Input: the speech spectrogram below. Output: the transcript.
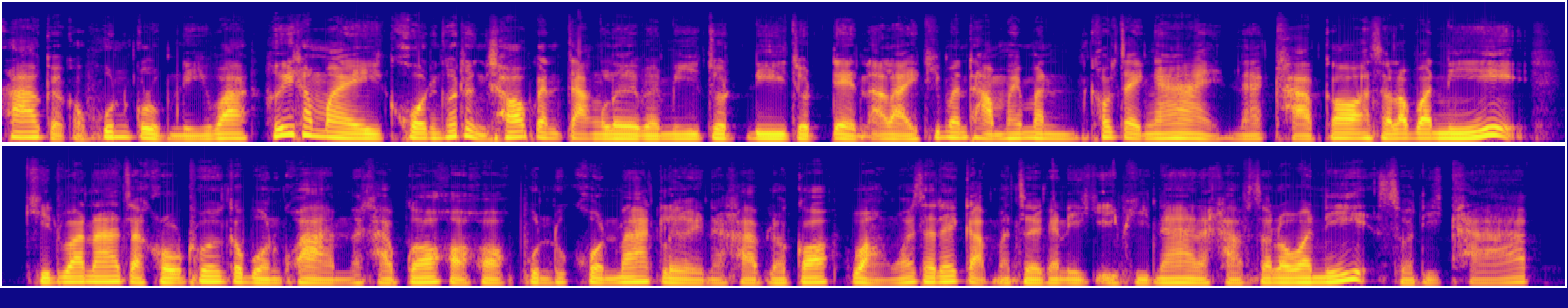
คร่าวๆเกี่ยวกับหุ้นกลุ่มนี้ว่า เฮ้ยทำไมคนเขาถึงชอบกันจังเลย มันมีจุดดีจุดเด่นอะไรที่มันทำให้มันเข้าใจง่ายนะครับ ก็สำหรับวันนี้คิดว่าน่าจะครบถ้วนกระบวนความนะครับ ก็ขอขอบคุณทุกคนมากเลยนะครับ แล้วก็หวังว่าจะได้กลับมาเจอกันอีก EP หน้านะครับสำหรับวันนี้ สวัสดีครับ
